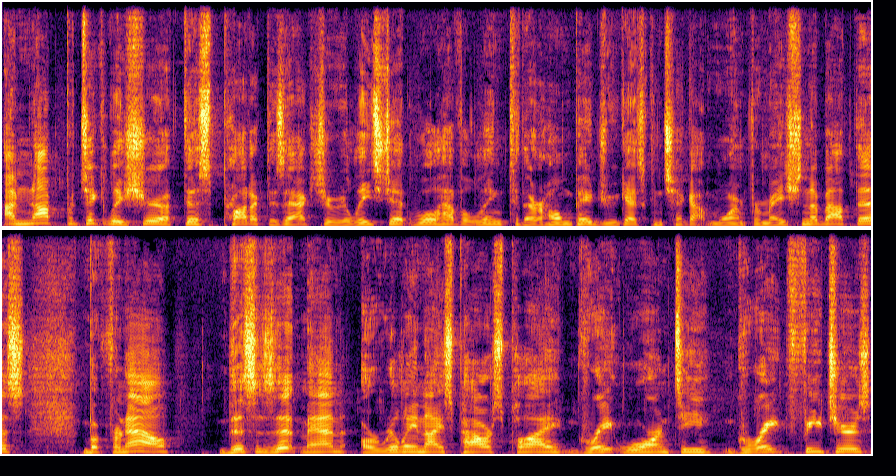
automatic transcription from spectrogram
I'm not particularly sure if this product is actually released yet. We'll have a link to their homepage. You guys can check out more information about this. But for now, this is it, man. A really nice power supply, great warranty, great features.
